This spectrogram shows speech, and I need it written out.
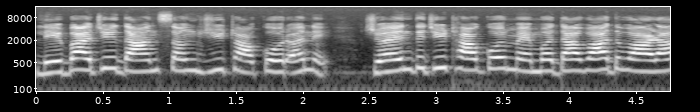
લેબાજી દાનસંઘજી ઠાકોર અને જયંતજી ઠાકોર મહેમદાવાદવાળા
